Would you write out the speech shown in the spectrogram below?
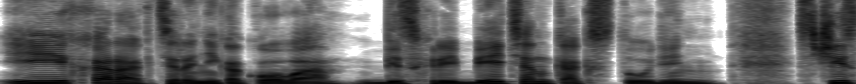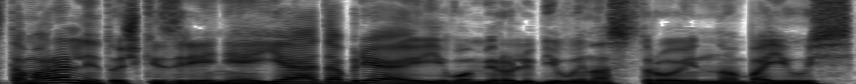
И характера никакого, бесхребетен, как студень. С чисто моральной точки зрения я одобряю его миролюбивый настрой, но, боюсь,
